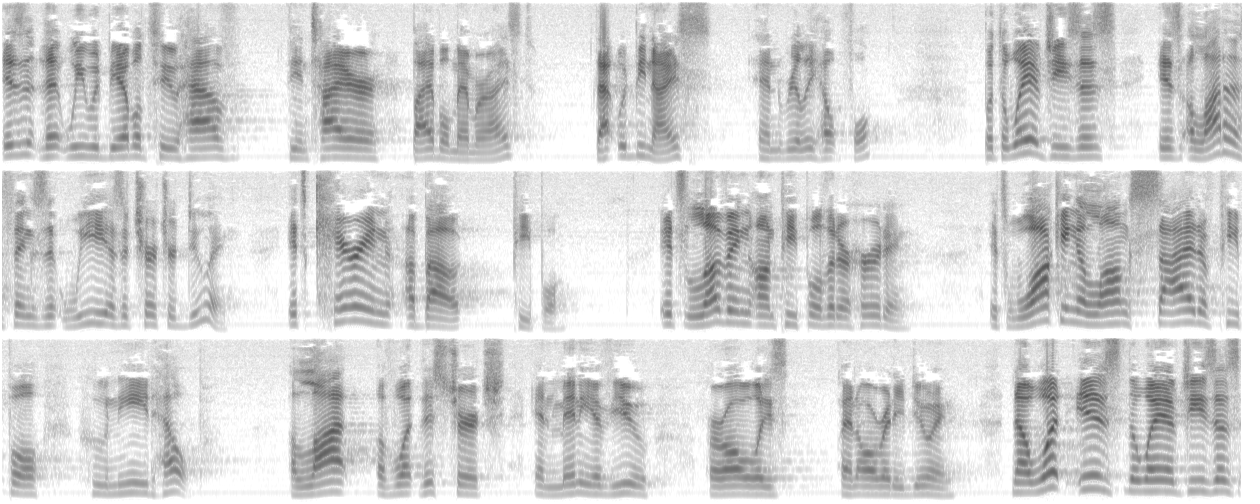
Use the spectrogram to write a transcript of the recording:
isn't that we would be able to have the entire Bible memorized. That would be nice and really helpful. But the way of Jesus is a lot of the things that we as a church are doing. It's caring about people, it's loving on people that are hurting, it's walking alongside of people who need help. A lot of what this church and many of you are always and already doing. Now, what is the way of Jesus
